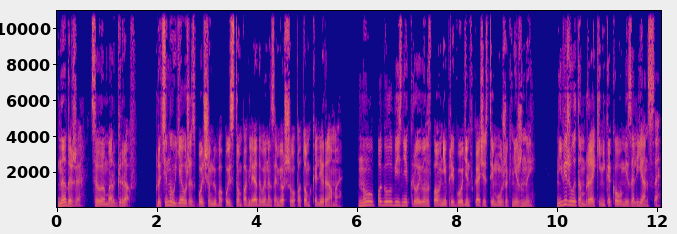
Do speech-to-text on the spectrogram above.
Надо же, целый марграф. Протянул я уже с большим любопытством, поглядывая на замерзшего потомка Лерама. Ну, по голубизне крови он вполне пригоден в качестве мужа княжны. Не вижу в этом браке никакого мезальянса,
